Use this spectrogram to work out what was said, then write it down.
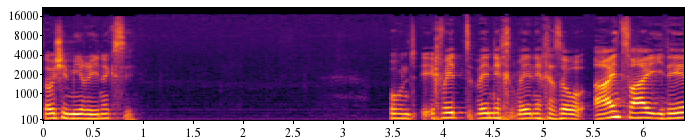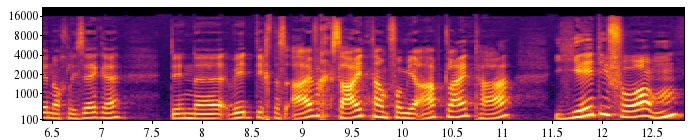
So war in mir rein. Und ich will, wenn ich, wenn ich so ein, zwei Ideen noch ein sage, dann äh, will ich das einfach gesagt haben, von mir abgeleitet haben. Jede Form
